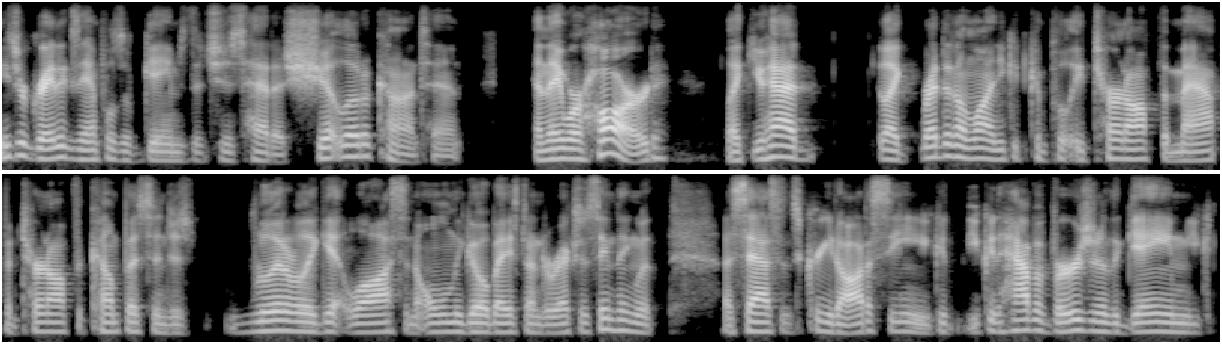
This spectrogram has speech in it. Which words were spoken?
these are great examples of games that just had a shitload of content and they were hard. Like you had like Red Dead Online, you could completely turn off the map and turn off the compass and just literally get lost and only go based on direction. Same thing with Assassin's Creed Odyssey. You could you could have a version of the game you could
